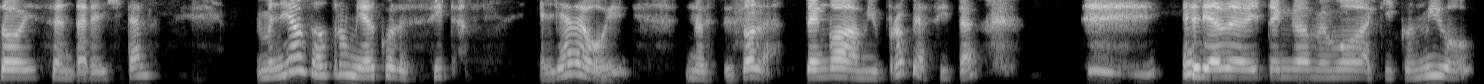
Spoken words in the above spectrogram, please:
soy Sentare Digital. Bienvenidos a otro miércoles de citas. El día de hoy no estoy sola, tengo a mi propia cita. El día de hoy tengo a Memo aquí conmigo.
